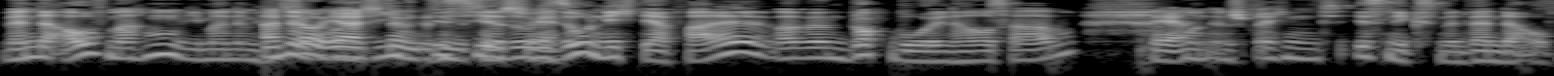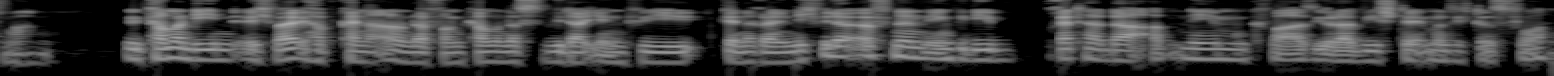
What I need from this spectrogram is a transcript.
Wände aufmachen, wie man im Hintergrund so, ja, sieht, stimmt, ist, ist hier sowieso schwer. nicht der Fall, weil wir ein Blockbohlenhaus haben ja. und entsprechend ist nichts mit Wände aufmachen. Kann man die, ich weiß, ich habe keine Ahnung davon, kann man das wieder irgendwie generell nicht wieder öffnen, irgendwie die Bretter da abnehmen quasi oder wie stellt man sich das vor?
